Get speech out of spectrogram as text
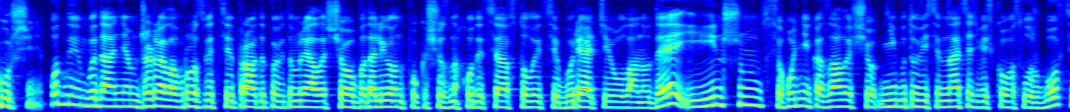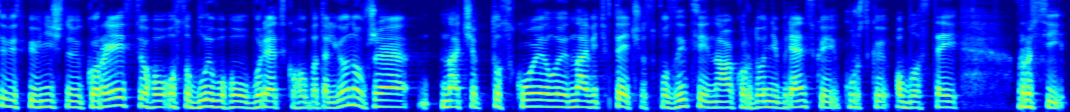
Курщині. Одним виданням джерела в розвідці правда повідомляли, що батальйон поки що знаходиться в столиці Бурятії Улан-Удэ, і іншим сьогодні казали, що нібито 18 військовослужбовців із північної Кореї з цього особливого бурятського батальйону вже, начебто, скоїли навіть втечу з позиції на кордоні Брянської і Курської областей Росії.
